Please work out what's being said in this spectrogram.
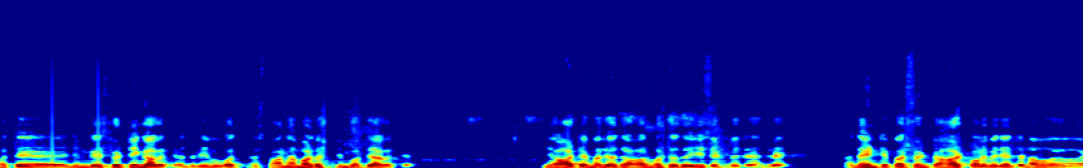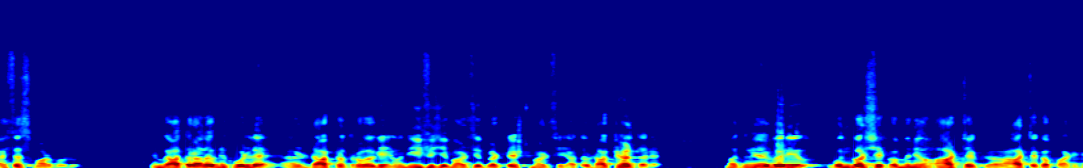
ಮತ್ತೆ ನಿಮಗೆ ಸ್ವೆಟ್ಟಿಂಗ್ ಆಗುತ್ತೆ, ಅಂದರೆ ನೀವು ಒದ್, ಸ್ನಾನ ಮಾಡಿದಷ್ಟು ನಿಮ್ಗೆ ಒದ್ದೆ ಆಗುತ್ತೆ. ನೀವು ಆ ಟೈಮಲ್ಲಿ ಅದು ಆಲ್ಮೋಸ್ಟ್ ಅದು ಈ ಸೆಂಟ್ ಇದೆ ಅಂದರೆ ನೈಂಟಿ ಪರ್ಸೆಂಟ್ ಹಾರ್ಟ್ ಪ್ರಾಬ್ಲಮ್ ಇದೆ ಅಂತ ನಾವು ಅಸೆಸ್ ಮಾಡ್ಬೋದು. ನಿಮ್ಗೆ ಆ ಥರ ಆದಾಗ ನೀವು ಕೂಡಲೇ ಡಾಕ್ಟ್ರ್ ಹತ್ರ ಹೋಗಿ ಒಂದು ಇ ಸಿ ಜಿ ಮಾಡಿಸಿ ಬ್ಲಡ್ ಟೆಸ್ಟ್ ಮಾಡಿಸಿ, ಅಥವಾ ಡಾಕ್ಟ್ರ್ ಹೇಳ್ತಾರೆ. ಮತ್ತು ನೀವು ಎವರಿ ಒಂದು ವರ್ಷಕ್ಕೊಮ್ಮೆ ನೀವು ಹಾರ್ಟ್ ಚೆಕ್ ಹಾರ್ಟ್ ಚೆಕಪ್ ಮಾಡಿ.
